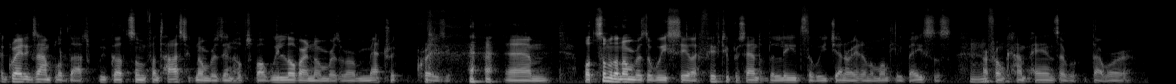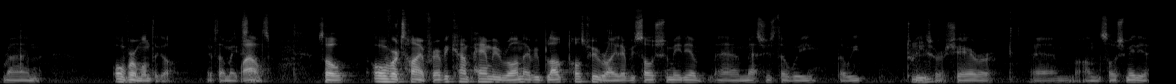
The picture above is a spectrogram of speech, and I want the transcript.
A great example of that, we've got some fantastic numbers in HubSpot. We love our numbers, we're metric crazy. um, but some of the numbers that we see, like 50% of the leads that we generate on a monthly basis, mm-hmm. are from campaigns that, that were ran over a month ago, if that makes wow. sense. So over time, for every campaign we run, every blog post we write, every social media uh, message that we that we tweet mm-hmm. or share or um, on social media.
